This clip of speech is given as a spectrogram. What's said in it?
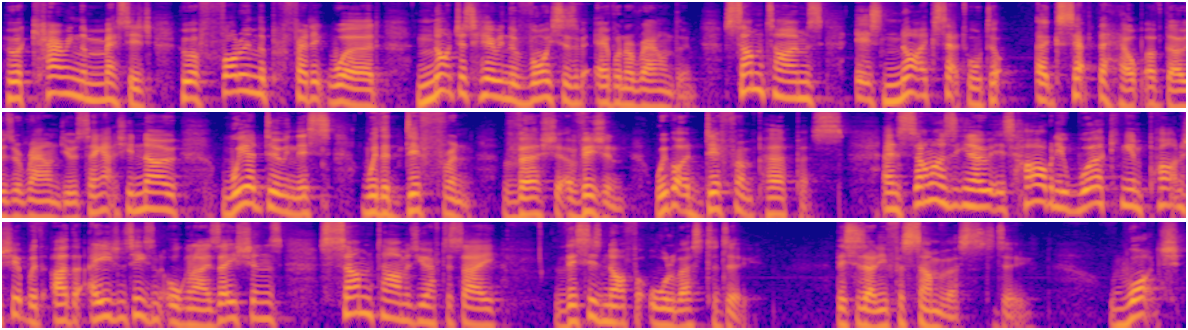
who are carrying the message, who are following the prophetic word, not just hearing the voices of everyone around them? Sometimes it's not acceptable to accept the help of those around you, and saying, actually, no, we are doing this with a different version, a vision. We've got a different purpose. And sometimes, you know, it's hard when you're working in partnership with other agencies and organizations. Sometimes you have to say, this is not for all of us to do. This is only for some of us to do. Watch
